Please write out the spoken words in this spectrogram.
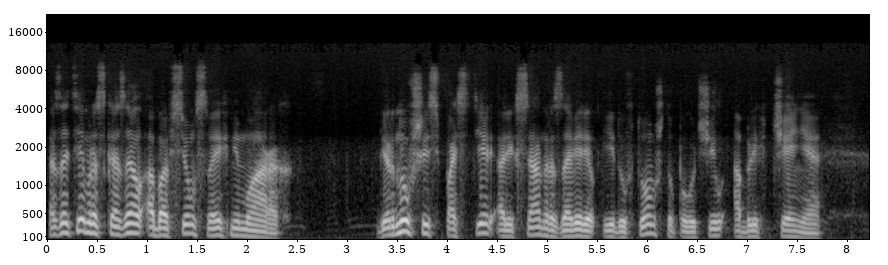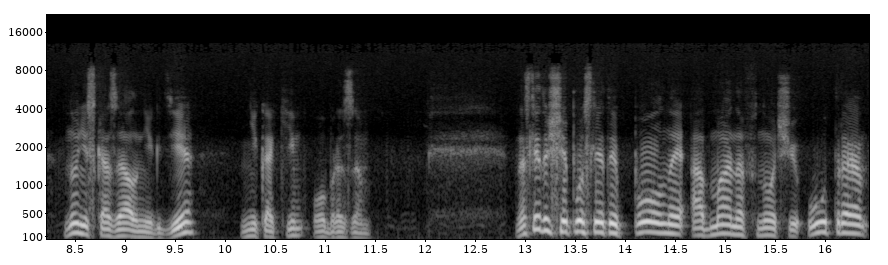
а затем рассказал обо всем в своих мемуарах. Вернувшись в постель, Александр заверил Иду в том, что получил облегчение, но не сказал нигде, никаким образом. На следующее после этой полной обманов ночи утро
